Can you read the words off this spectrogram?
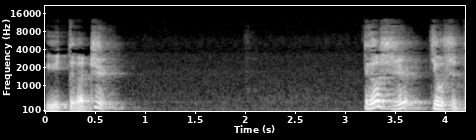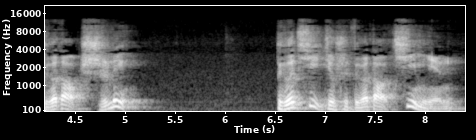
与得志”。得时就是得到时令，得气就是得到器皿、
